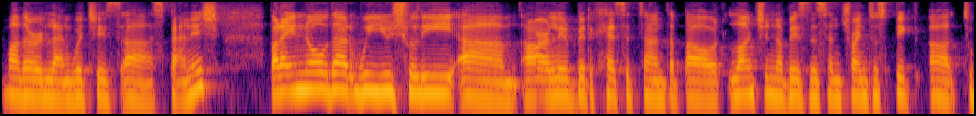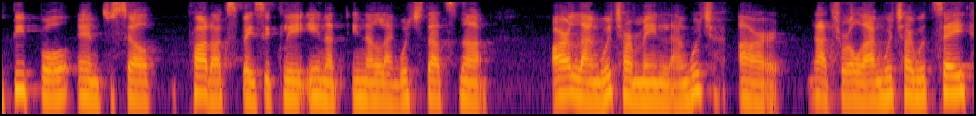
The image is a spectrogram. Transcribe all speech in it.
mother language is uh, Spanish. But I know that we usually um, are a little bit hesitant about launching a business and trying to speak uh, to people and to sell products, basically in a in a language that's not our language, our main language, our natural language, I would say.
